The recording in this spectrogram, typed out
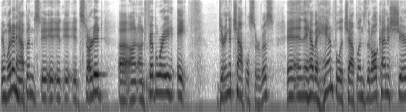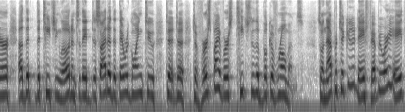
And what had happened, it, it, it started uh, on, on February 8th during a chapel service and they have a handful of chaplains that all kind of share uh, the, the teaching load and so they decided that they were going to, to, to, to verse by verse teach through the book of romans so on that particular day, February 8th,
